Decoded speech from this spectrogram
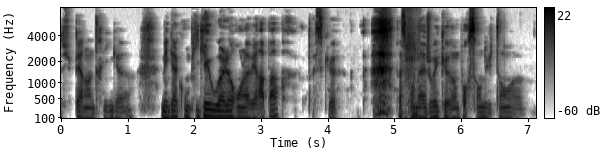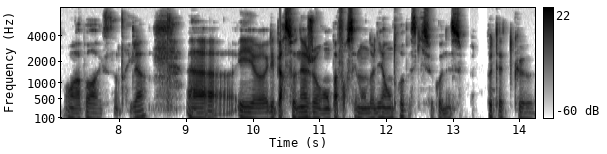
super intrigue euh, méga compliquée, ou alors on la verra pas, parce que parce qu'on a joué que 20% du temps euh, en rapport avec cette intrigue-là. Euh, et les personnages n'auront pas forcément de lien entre eux parce qu'ils se connaissent peut-être que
